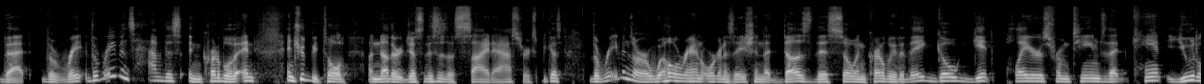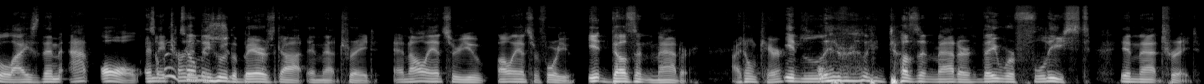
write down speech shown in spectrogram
that the Ra- the Ravens have this incredible and and truth be told, another just this is a side asterisk because the Ravens are a well ran organization that does this so incredibly that they go get players from teams that can't utilize them at all, and Somebody they turn tell me who su- the Bears got in that trade, and I'll answer you. I'll answer for you. It doesn't matter. I don't care. It oh. literally doesn't matter. They were fleeced in that trade.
